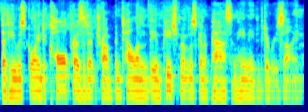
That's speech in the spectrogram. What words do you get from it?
that he was going to call President Trump and tell him the impeachment was going to pass and he needed to resign.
